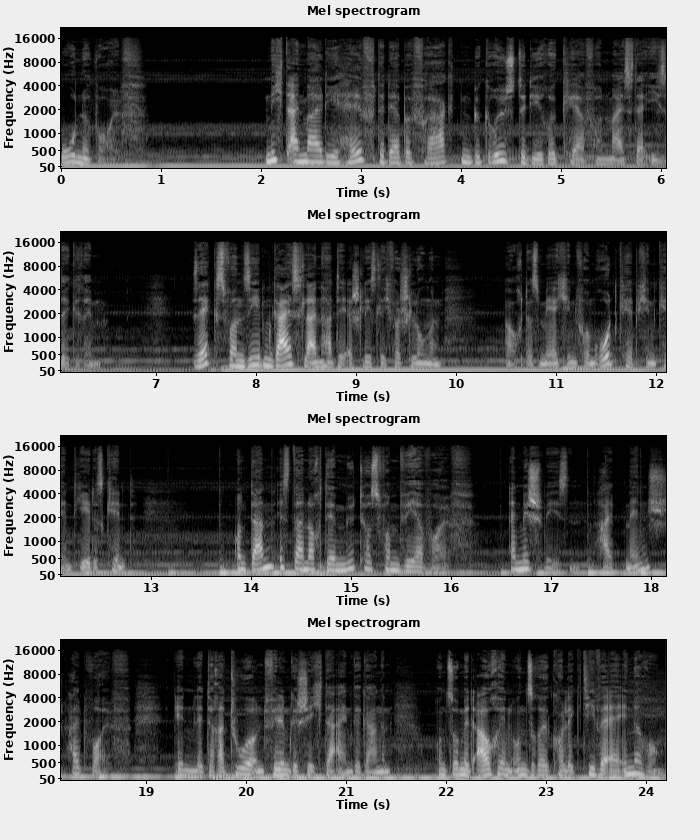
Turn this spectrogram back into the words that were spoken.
ohne Wolf. Nicht einmal die Hälfte der Befragten begrüßte die Rückkehr von Meister Isegrim. Sechs von sieben Geißlein hatte er schließlich verschlungen. Auch das Märchen vom Rotkäppchen kennt jedes Kind. Und dann ist da noch der Mythos vom Werwolf. Ein Mischwesen, halb Mensch, halb Wolf, in Literatur und Filmgeschichte eingegangen und somit auch in unsere kollektive Erinnerung.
